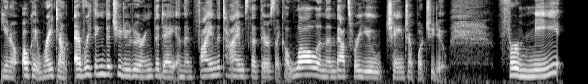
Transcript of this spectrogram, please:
you know, okay, write down everything that you do during the day and then find the times that there's like a lull, and then that's where you change up what you do. For me,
